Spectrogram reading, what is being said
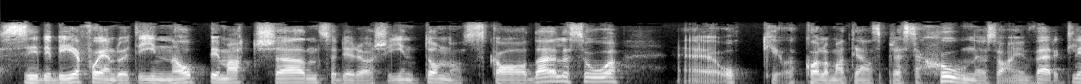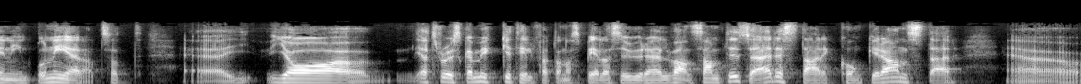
CDB får ändå ett inhopp i matchen så det rör sig inte om någon skada eller så. Och kollar man till hans prestationer så har han ju verkligen imponerat. Så att, eh, Eh, jag, jag tror det ska mycket till för att han har spelat sig ur elvan. Samtidigt så är det stark konkurrens där. Eh,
